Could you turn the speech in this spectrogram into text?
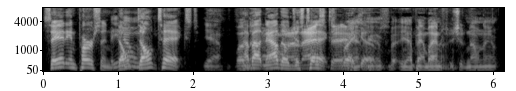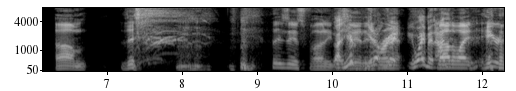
Say it in person. You don't know- don't text. Yeah. How about now? They'll just that's text text. breakups. Yeah, yeah, but- yeah, Pam Anderson should have known that. um, this this is funny. to Uh, here- see it you in know, print. Greg, wait a minute, By I- the way, here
